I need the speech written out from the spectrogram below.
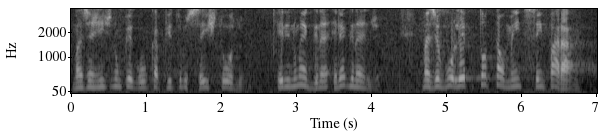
mas a gente não pegou o capítulo 6 todo. Ele não é grande, ele é grande, mas eu vou ler totalmente sem parar.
